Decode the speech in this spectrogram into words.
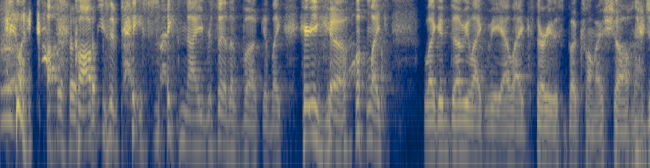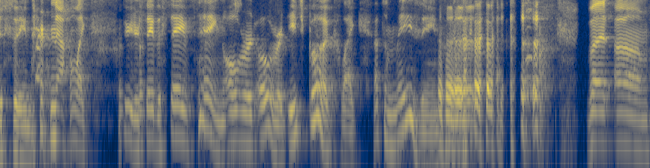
like co- copies and pastes like 90% of the book and like here you go like like a dummy like me, I have like 30 of his books on my shelf. They're just sitting there now. I'm like, dude, you're saying the same thing over and over at each book. Like, that's amazing. but um,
